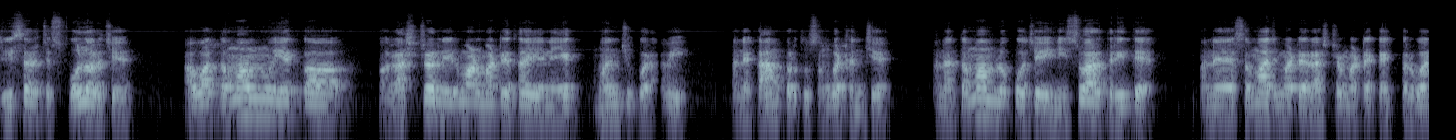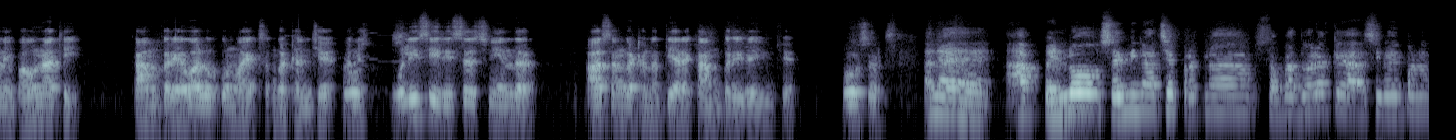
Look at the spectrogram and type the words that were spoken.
રિસર્ચ સ્કોલર છે, આવા તમામનું એક રાષ્ટ્ર નિર્માણ માટે થઈ અને એક મંચ ઉપર આવી અને કામ કરતું સંગઠન છે. અને તમામ લોકો છે એ નિસ્વાર્થ રીતે અને સમાજ માટે, રાષ્ટ્ર માટે કંઈક કરવાની ભાવનાથી કામ કરે એવા લોકોનું આ એક સંગઠન છે. પોલિસી રિસર્ચની અંદર આ સંગઠન અત્યારે કામ કરી રહ્યું છે. બહુ સરસ અને આ પહેલો સેમિનાર છે પ્રજ્ઞા સભા દ્વારા કે આ સિવાય પણ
